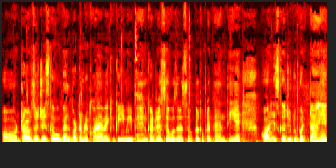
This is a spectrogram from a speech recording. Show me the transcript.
और ट्राउज़र जो इसका वो बेल बॉटम रखवाया हुआ है क्योंकि ये मेरी बहन का ड्रेस है, वो ज़रा सिंपल कपड़े पहनती है और इसका जो दुपट्टा है,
